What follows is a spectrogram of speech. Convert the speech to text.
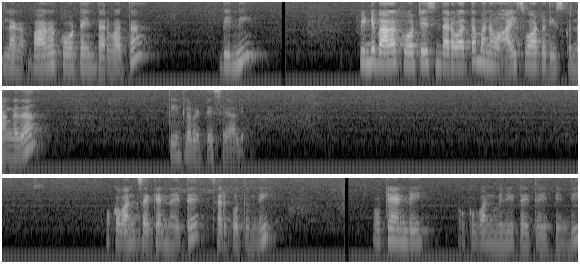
ఇలాగా బాగా కోట్ అయిన తర్వాత దీన్ని పిండి బాగా కోట్ చేసిన తర్వాత మనం ఐస్ వాటర్ తీసుకున్నాం కదా దీంట్లో పెట్టేసేయాలి. ఒక వన్ సెకండ్ అయితే సరిపోతుంది. ఓకే అండి. ఒక వన్ మినిట్ అయితే అయిపోయింది.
